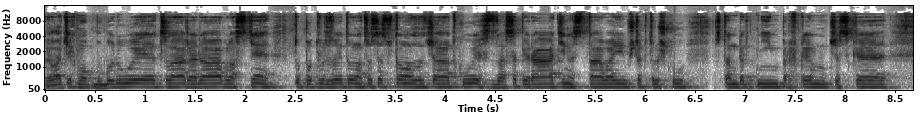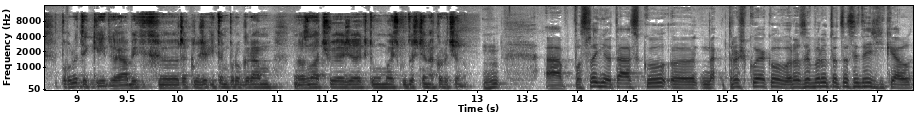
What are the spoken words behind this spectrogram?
Jo, a těch bodů je celá řada, vlastně to potvrzuje to, na co se ptal na začátku, je, zda se Piráti nestávají už tak trošku standardním prvkem české politiky. Já bych eh, řekl, že i ten program naznačuje, že k tomu mají skutečně nakročeno. Mm-hmm. A poslední otázku, na, trošku jako rozeberu to, co jsi teď říkal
